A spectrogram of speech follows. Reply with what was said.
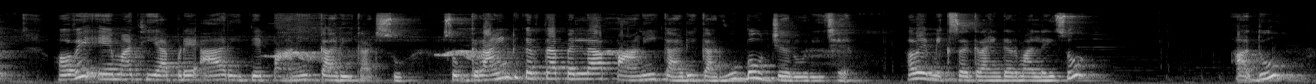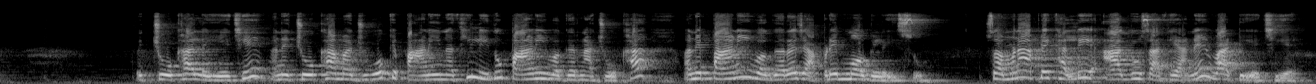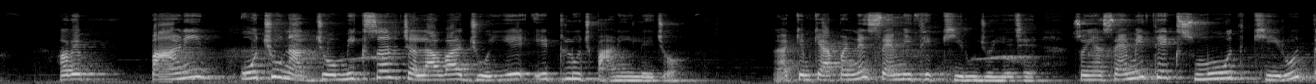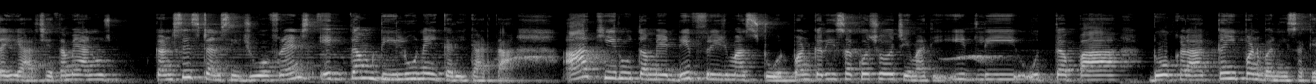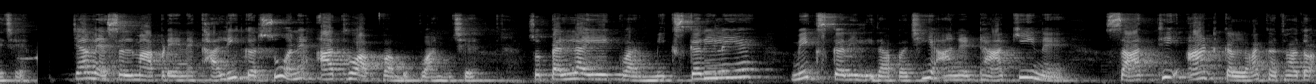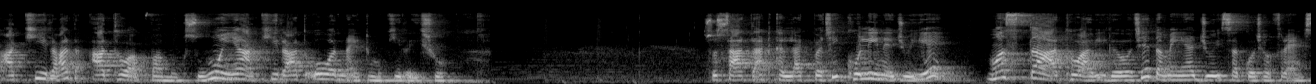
હવે એમાંથી આપણે આ રીતે પાણી કાઢી કાઢશું. સો ગ્રાઇન્ડ કરતાં પહેલાં પાણી કાઢી કાઢવું બહુ જ જરૂરી છે. હવે મિક્સર ગ્રાઇન્ડરમાં લઈશું. આદું. ચોખા લઈએ છીએ અને ચોખામાં જુઓ કે પાણી નથી લીધું. પાણી વગરના ચોખા અને પાણી વગર જ આપણે મગ લઈશું. સો હમણાં આપણે ખાલી આદુ સાથે આને વાટીએ છીએ. હવે પાણી ઓછું નાખજો, મિક્સર ચલાવવા જોઈએ, એટલું જ પાણી લેજો. કેમ કે આપણને સેમી થીક ખીરું જોઈએ છે. સો અહીંયા સેમી થીક સ્મૂથ ખીરું તૈયાર છે. તમે આનું કન્સિસ્ટન્સી જુઓ ફ્રેન્ડ્સ એકદમ ઢીલું નહીં કરી કાઢતા. આ ખીરું તમે ડીપ ફ્રીજમાં સ્ટોર પણ કરી શકો છો, જેમાંથી ઈડલી, ઉત્તપા, ઢોકળા કંઈ પણ બની શકે છે. બીજા વેસલમાં આપણે એને ખાલી કરશું અને આથો આપવા મૂકવાનું છે. સો પહેલાં એકવાર મિક્સ કરી લઈએ. મિક્સ કરી લીધા પછી આને ઢાંકીને સાતથી આઠ કલાક અથવા તો આખી રાત આથો આપવા મૂકશું. હું અહીંયા આખી રાત ઓવરનાઇટ મૂકી રહી છું. સો સાત આઠ કલાક પછી ખોલીને જોઈએ. મસ્ત આથો આવી ગયો છે. તમે અહીંયા જોઈ શકો છો ફ્રેન્ડ્સ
